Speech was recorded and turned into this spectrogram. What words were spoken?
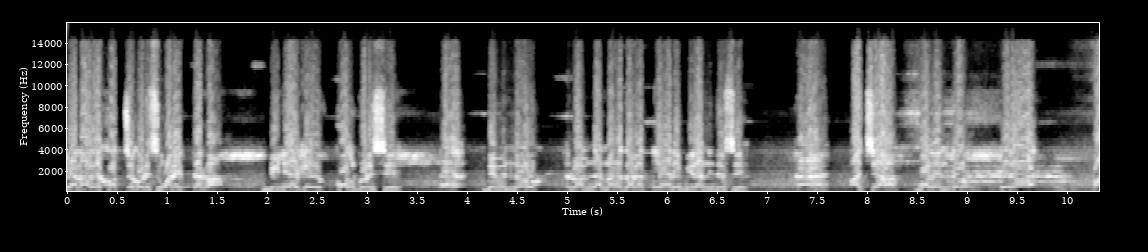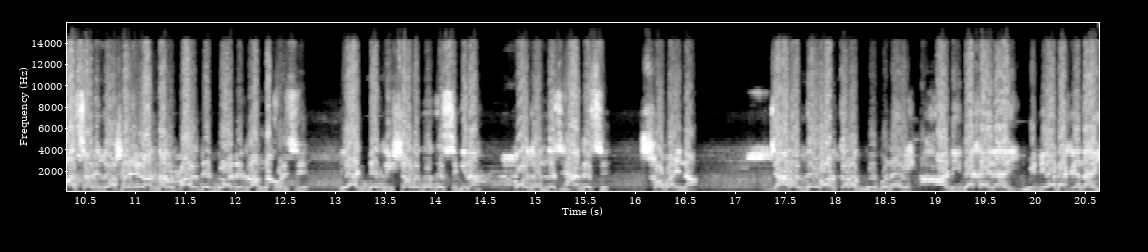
ব্যানারে খরচা করেছে অনেক টাকা। মিডিয়াকে কল করেছে। বিভিন্ন রমজান মাসে তারা তেহারি বিরিয়ানি দিয়েছে। হ্যাঁ আচ্ছা বলেন তো, এরা পাঁচ হাড়ি দশ হাড়ি রান্না পাঁচ ডেক দশ ডেক রান্না করেছে। এক ডেক রিক্সাওয়ালা তো দিচ্ছে কিনা? কজন দিচ্ছে হ্যাঁ দিচ্ছে সবাই না। যারা দেওয়ার, তারা গোপনে হাড়ি দেখায় নাই মিডিয়া ডাকে নাই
